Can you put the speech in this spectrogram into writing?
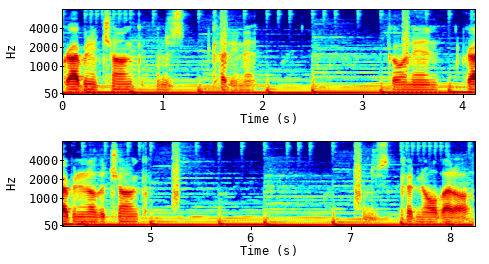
grabbing a chunk and just cutting it. Going in, grabbing another chunk, and just cutting all that off.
